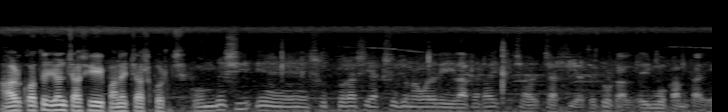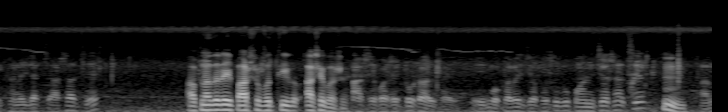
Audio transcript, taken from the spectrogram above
আর কতজন চাষি এই পানের চাষ করছে? কম বেশি সত্তর আশি একশো জন আমাদের এই এলাকাটায় চা- চাষি আছে টোটাল এই মোকামটায়। এখানে যা চাষ আছে আপনাদের এই পার্শ্ববর্তী আশেপাশে? আশেপাশে টোটাল টোটালটাই এই মোকামে যতটুকু পঞ্চাশ আছে হুম। তার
